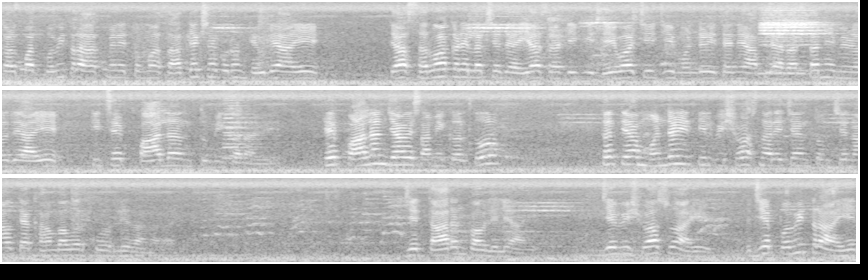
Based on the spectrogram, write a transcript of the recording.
कळपात पवित्र आत्म्याने तुम्हाला अध्यक्ष करून ठेवले आहे त्या सर्वाकडे लक्ष द्या. यासाठी की देवाची जी मंडळी त्याने आपल्या रक्ताने मिळवले आहे तिचे पालन तुम्ही करावे. हे पालन ज्यावेळेस आम्ही करतो तर त्या मंडळीतील विश्वासणाऱ्याचे आणि तुमचे नाव त्या खांबावर कोरले जाणार जे तारण पावलेले आहेत जे विश्वासू आहेत जे पवित्र आहेत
